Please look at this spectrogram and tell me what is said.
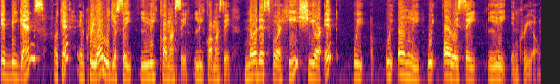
It begins, okay? In Creole, we just say li commence, li commence. Notice for he, she, or it, we we only we always say li in Creole.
